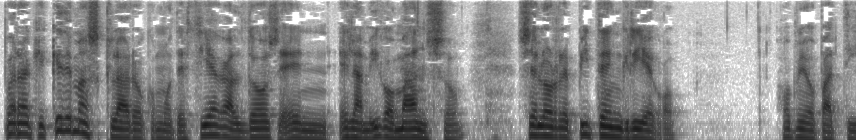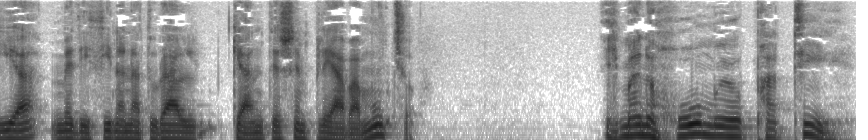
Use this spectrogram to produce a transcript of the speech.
Para que quede más claro, como decía Galdós en El amigo manso, se lo repite en griego. Homeopatía, medicina natural, que antes se empleaba mucho. Ich meine Homöopathie.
